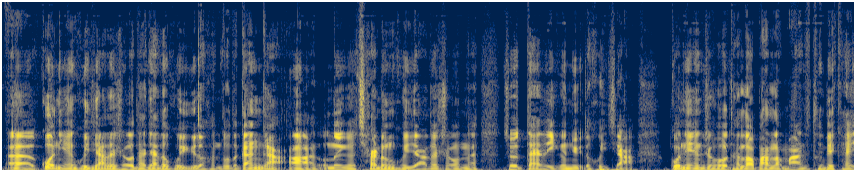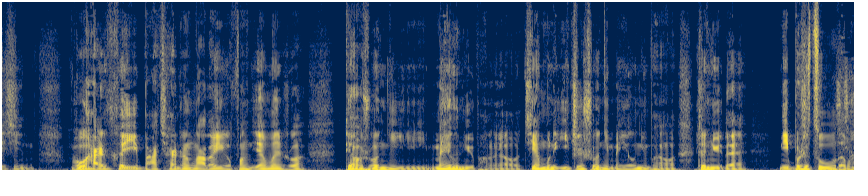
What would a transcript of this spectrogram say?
呃，过年回家的时候，大家都会遇到很多的尴尬啊。那个欠灯回家的时候呢，就带了一个女的回家。过年之后，他老爸老妈就特别开心，不过还是特意把欠灯拉到一个房间，问说：“调说你没有女朋友？节目里一直说你没有女朋友，这女的你不是租的吧？”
